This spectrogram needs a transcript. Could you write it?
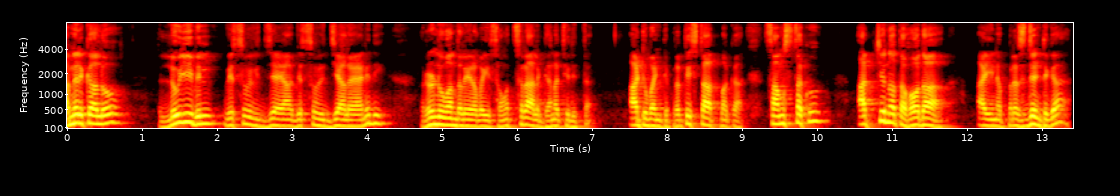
అమెరికాలో లూయివిల్ విశ్వవిద్యా విశ్వవిద్యాలయానిది రెండు వందల ఇరవై సంవత్సరాల ఘన చరిత్ర అటువంటి ప్రతిష్టాత్మక సంస్థకు అత్యున్నత హోదా అయిన ప్రెసిడెంట్గా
